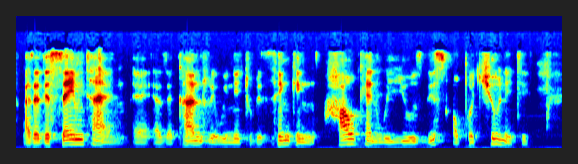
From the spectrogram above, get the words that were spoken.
But at the same time, as a country, we need to be thinking how can we use this opportunity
